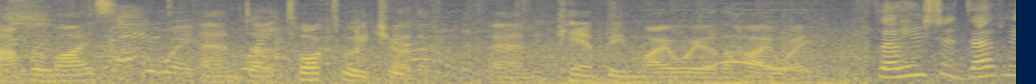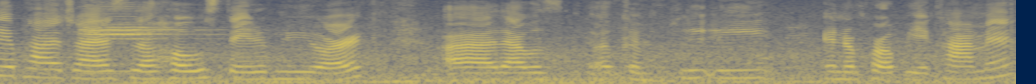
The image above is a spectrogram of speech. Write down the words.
compromise and uh, talk to each other. And it can't be my way or the highway. So he should definitely apologize to the whole state of New York. Uh, that was a completely inappropriate comment.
